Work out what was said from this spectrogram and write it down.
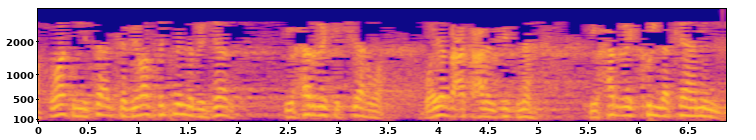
أصوات النساء الكبيرات فتنة للرجال. يحرك الشهوة ويبعث على الفتنة. يحرك كل كامل.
